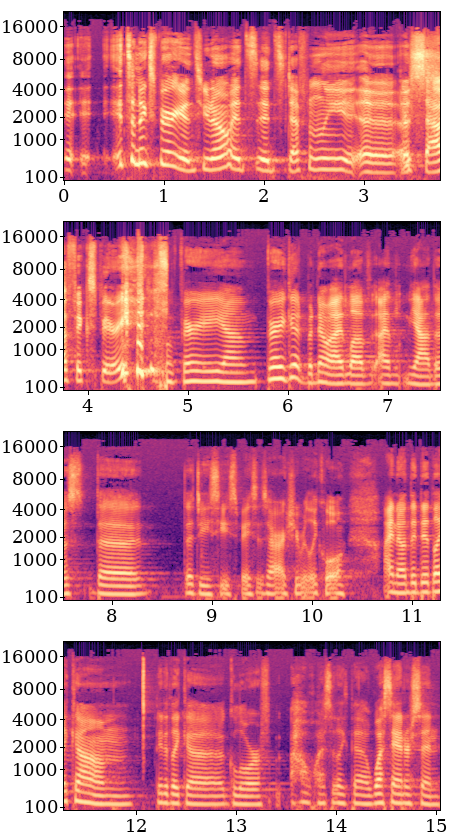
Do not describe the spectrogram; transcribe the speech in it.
it, it, it's an experience, you know. It's it's definitely a, a SAF experience. very um very good but no i love i yeah those the the dc spaces are actually really cool i know they did like um they did like a glorif oh was it like the wes anderson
